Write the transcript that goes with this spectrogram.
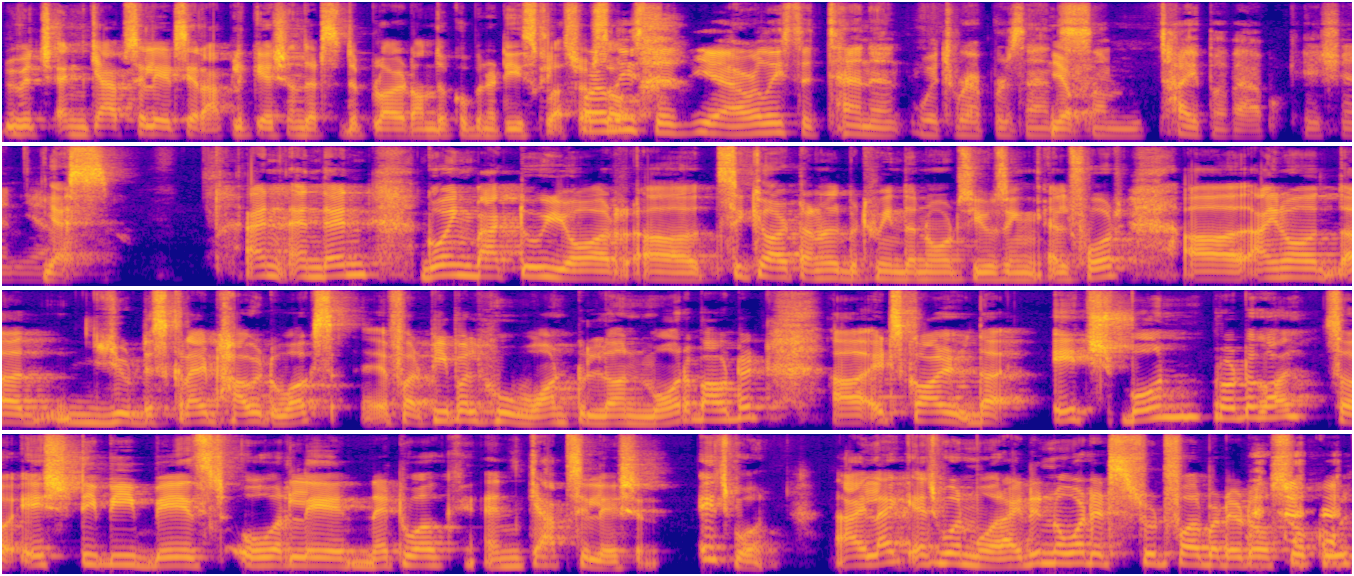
which encapsulates your application that's deployed on the Kubernetes cluster. Or at so, least a, yeah, or at least a tenant which represents yep. some type of application. Yeah. Yes, and and then going back to your uh, secure tunnel between the nodes using L4, uh, I know uh, you described how it works. For people who want to learn more about it, uh, it's called the HBONE protocol. So HTTP based overlay network encapsulation. HBONE. I like HBONE more. I didn't know what it stood for, but it was so cool.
